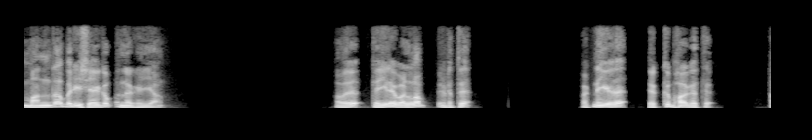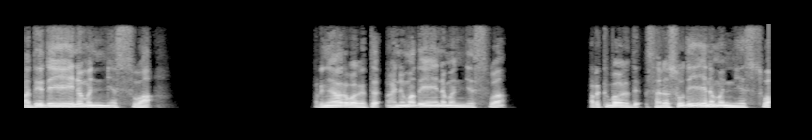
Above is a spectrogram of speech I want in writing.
മന്ത്രപരിഷേകം എന്ന കൈയാണ്. അത് തേയില വെള്ളം എടുത്ത് പട്നയുടെ തെക്ക് ഭാഗത്ത് അതിഥേനമന്യസ്വ പടിഞ്ഞാറ് ഭാഗത്ത് അനുമതേനമന്യസ്വ വടക്ക് ഭാഗത്ത് സരസ്വതേനമന്യസ്വ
